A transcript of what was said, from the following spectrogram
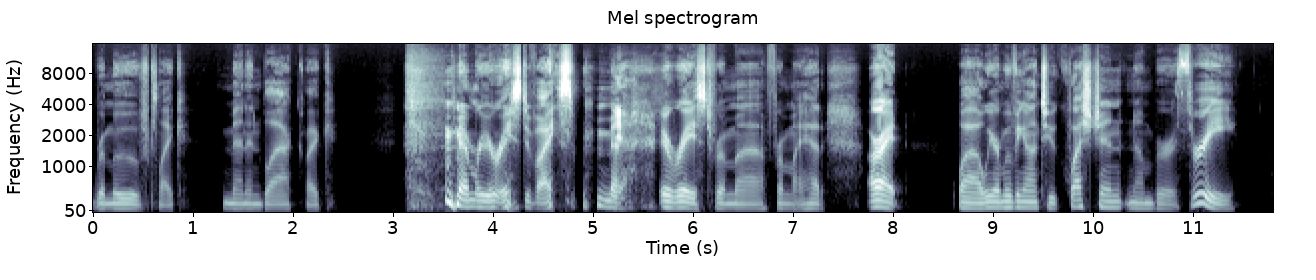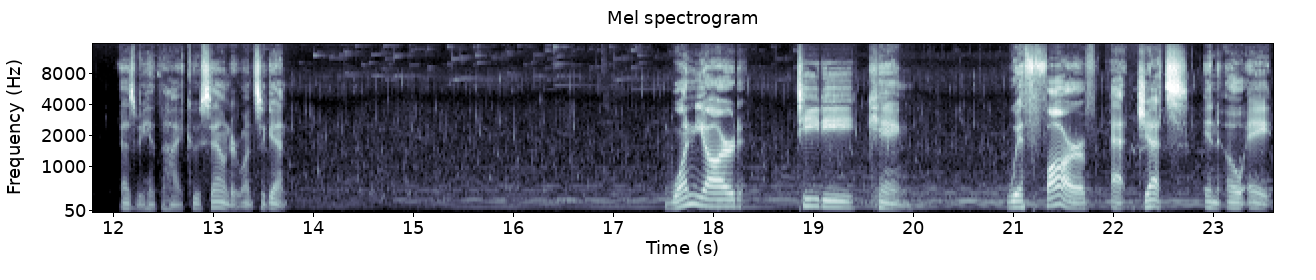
removed, like Men in Black, like memory erase device me- Yeah. erased from uh, from my head. All right, well, we are moving on to question number three, as we hit the haiku sounder once again. One yard TD King with Favre at Jets in 08.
